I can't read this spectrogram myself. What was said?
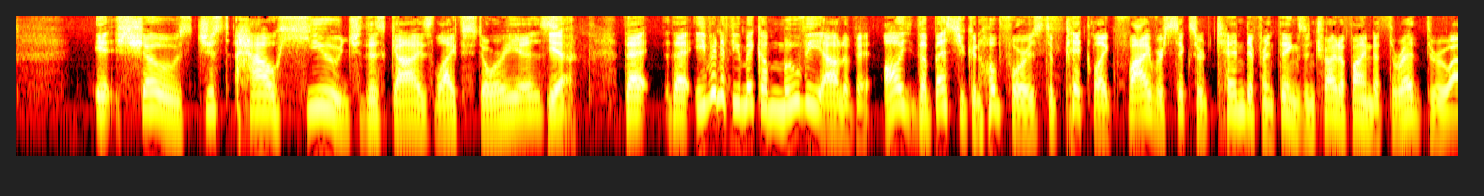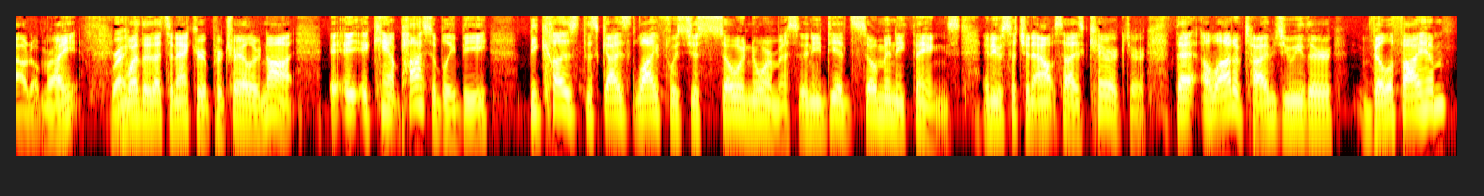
it shows just how huge this guy's life story is. Yeah, That that even if you make a movie out of it, all the best you can hope for is to pick like five or six or ten different things and try to find a thread throughout them, right? Right. And whether that's an accurate portrayal or not, it, it it can't possibly be because this guy's life was just so enormous and he did so many things and he was such an outsized character that a lot of times you either vilify him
